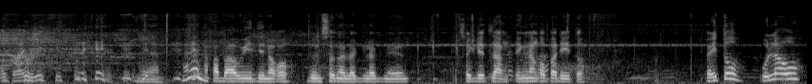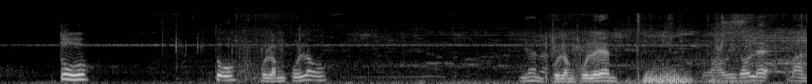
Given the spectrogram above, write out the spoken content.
Ay, sorry. Yan. Ay, nakabawi din ako dun sa nalaglag na yun. Saglit lang, tingnan ko pa dito. Ay, ito, pula oh. Ito oh. Ito oh, pulang pula oh. Yan, pulang pula yan. Bumawi ka ulit. Ban.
